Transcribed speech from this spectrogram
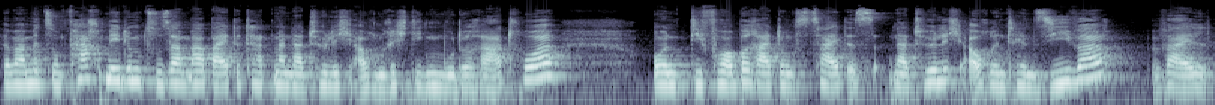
Wenn man mit so einem Fachmedium zusammenarbeitet, hat man natürlich auch einen richtigen Moderator. Und die Vorbereitungszeit ist natürlich auch intensiver, weil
